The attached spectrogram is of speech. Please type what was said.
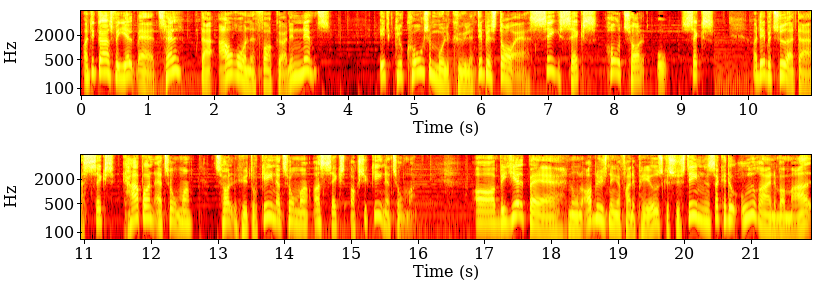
Og det gøres ved hjælp af et tal, der er afrundet for at gøre det nemt. Et glukosemolekyle det består af C6H12O6, og det betyder, at der er 6 carbonatomer, 12 hydrogenatomer og 6 oxygenatomer. Og ved hjælp af nogle oplysninger fra det periodiske system, så kan du udregne, hvor meget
